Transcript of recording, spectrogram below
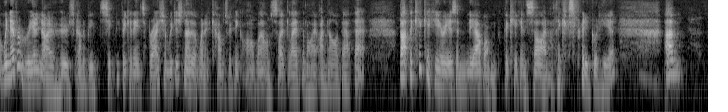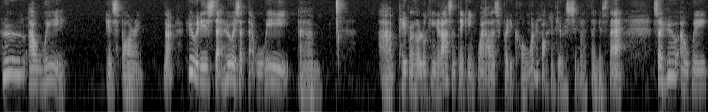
and we never really know who's going to be significant inspiration. We just know that when it comes, we think, oh, well, I'm so glad that I, I know about that. But the kicker here is, and the album, The Kick Inside, I think is pretty good here. Um, who are we inspiring? No, who it is that who is it that we um, uh, people who are looking at us and thinking, "Wow, that's pretty cool. What if I can do a similar thing as that?" So who are we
